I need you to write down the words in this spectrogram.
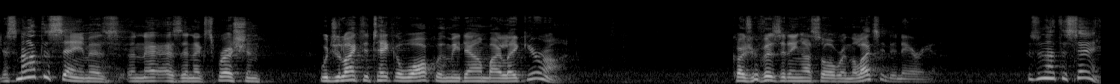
It's not the same as an, as an expression, would you like to take a walk with me down by Lake Huron? Because you're visiting us over in the Lexington area. This is not the same.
